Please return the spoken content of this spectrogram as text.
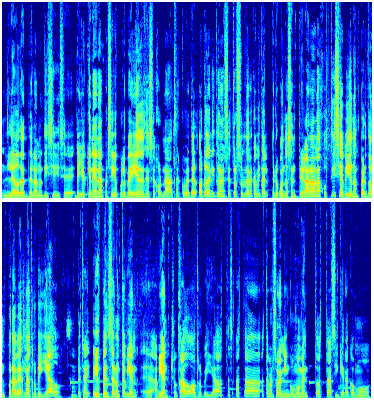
leo desde la noticia, dice, ellos quienes eran perseguidos por la PDI desde esa jornada tras cometer otro delito en el sector sur de la capital, pero cuando se entregaron a la justicia pidieron perdón por haberla atropellado. Sí. ¿Cachai? Ellos pensaron que habían, eh, habían chocado o atropellado a esta, a esta- a esta persona. En ningún momento está siquiera como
